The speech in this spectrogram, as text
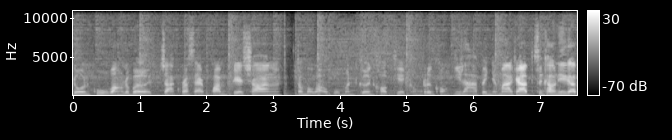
โดนขู่วางระเบิด จากกระแสความเกลียดชังต้องบอกว่าโอ้โหมันเกินขอบเขตของเรื่องของกีฬาเป็นอย่างมากครับ ซึ่งข่าวนี้ครับ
